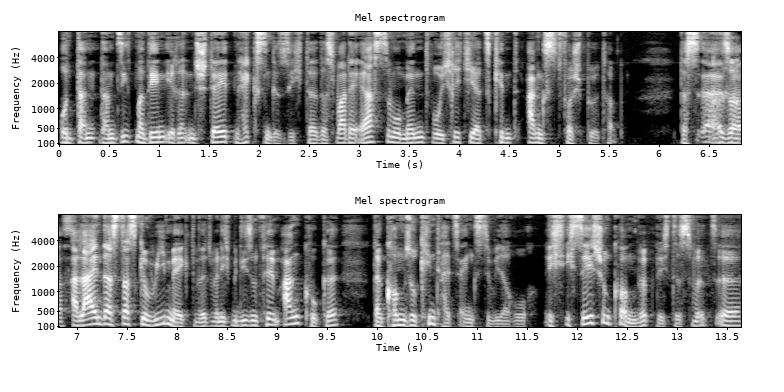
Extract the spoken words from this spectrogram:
Und dann, dann sieht man denen ihre entstellten Hexengesichter. Das war der erste Moment, wo ich richtig als Kind Angst verspürt habe. Das, also krass. allein, dass das geremaked wird, wenn ich mir diesen Film angucke, dann kommen so Kindheitsängste wieder hoch. Ich, ich sehe schon kommen, wirklich. Das wird äh,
